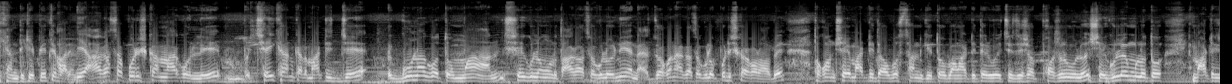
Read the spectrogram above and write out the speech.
এখান থেকে পেতে পারেন। এই আগাছা পরিষ্কার না করলে সেইখানকার মাটির যে গুণাগত মান, সেগুলো মূলত আগাছাগুলো নিয়ে নেয়। যখন আগাছাগুলো পরিষ্কার করা হবে, তখন সেই মাটিতে অবস্থানকৃত বা মাটিতে রয়েছে যেসব ফসলগুলো, সেগুলোই মূলত মাটির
